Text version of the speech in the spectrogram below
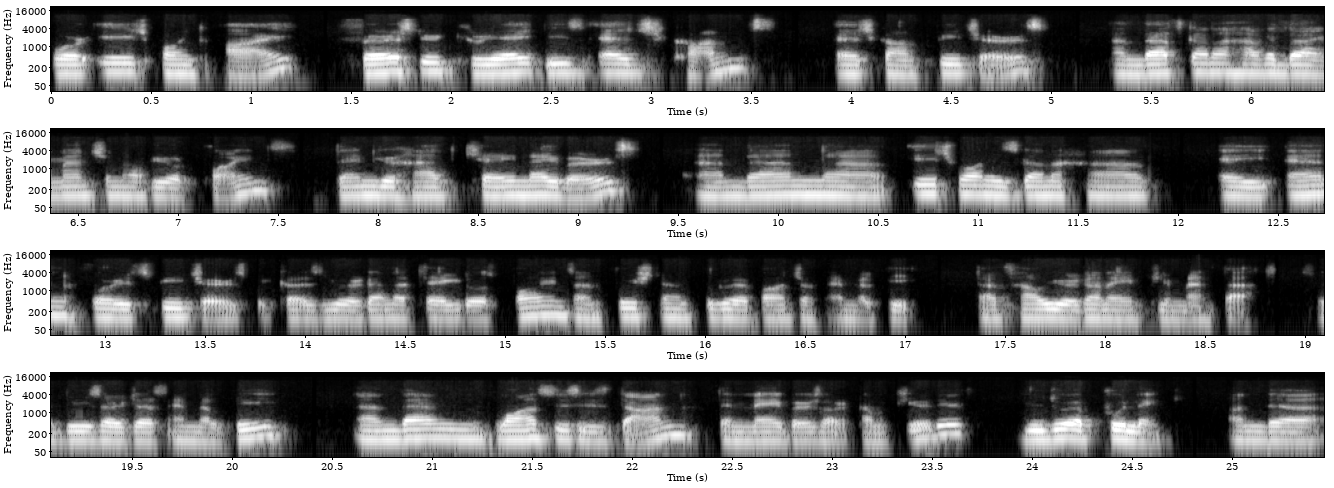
for each point i. First, you create these edge cons, edge con features, and that's gonna have a dimension of your points. Then you have k neighbors, and then uh, each one is going to have a n for its features because you're going to take those points and push them through a bunch of MLP. That's how you're going to implement that. So these are just MLP. And then once this is done, the neighbors are computed. You do a pooling on the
